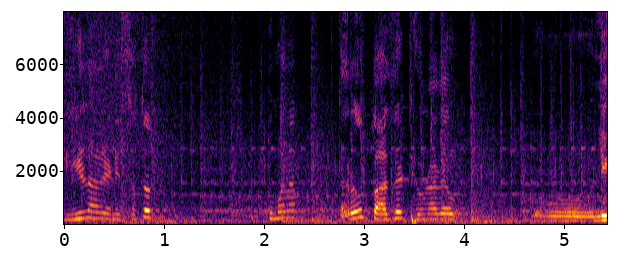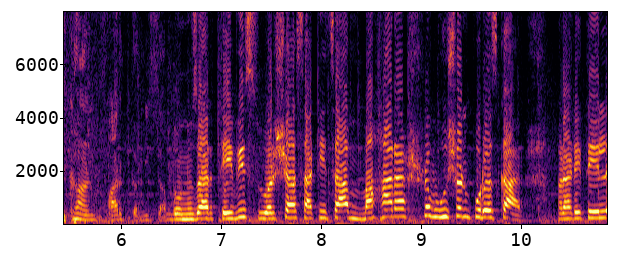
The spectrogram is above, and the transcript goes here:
लिहिणारे आणि सतत तुम्हाला तरोताजं ठेवणारं लिखाण फार कमी दोन हजार तेवीस वर्षासाठीचा महाराष्ट्र भूषण पुरस्कार. मराठीतील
